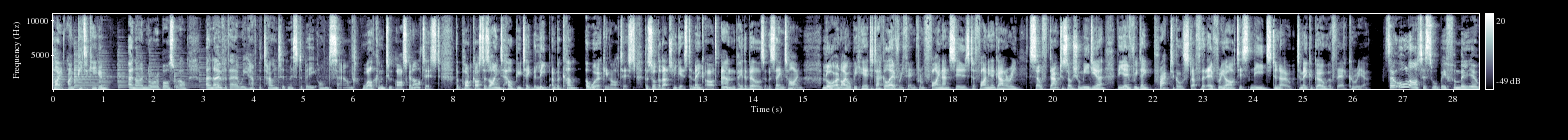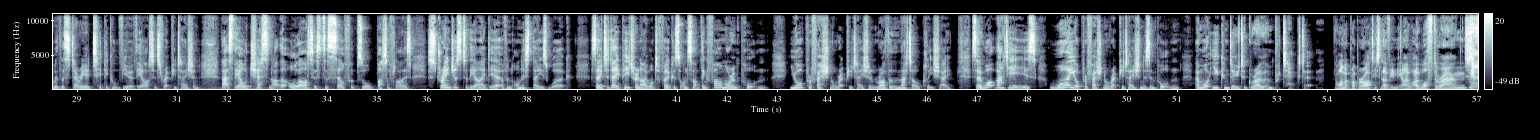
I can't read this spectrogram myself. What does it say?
Hi, I'm Peter Keegan. And I'm Laura Boswell. And over there we have the talented Mr. B on sound. Welcome to Ask an Artist, the podcast designed to help you take the leap and become a working artist, the sort that actually gets to make art and pay the bills at the same time. Laura and I will be here to tackle everything from finances to finding a gallery, self doubt to social media, the everyday practical stuff that every artist needs to know to make a go of their career. So, all artists will be familiar with the stereotypical view of the artist's reputation. That's the old chestnut that all artists are self absorbed butterflies, strangers to the idea of an honest day's work. So, today, Peter and I want to focus on something far more important your professional reputation rather than that old cliche. So, what that is, why your professional reputation is important, and what you can do to grow and protect it. Oh, I'm a proper artist, loving me. I, I waft around.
